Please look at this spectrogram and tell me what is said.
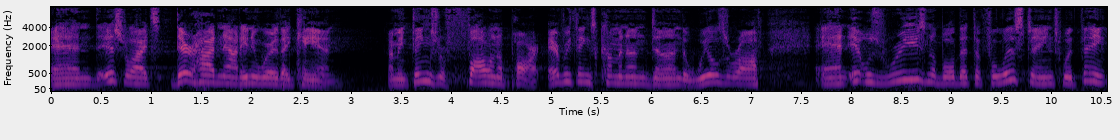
and the Israelites, they're hiding out anywhere they can. I mean, things are falling apart. Everything's coming undone. The wheels are off. And it was reasonable that the Philistines would think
